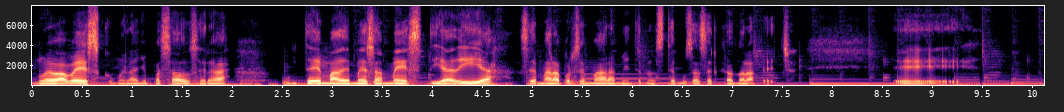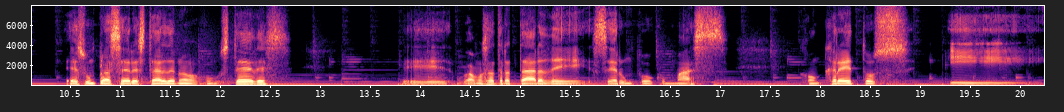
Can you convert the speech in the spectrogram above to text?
nueva vez, como el año pasado, será un tema de mes a mes, día a día, semana por semana, mientras nos estemos acercando a la fecha. Eh, es un placer estar de nuevo con ustedes. Eh, vamos a tratar de ser un poco más concretos y,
